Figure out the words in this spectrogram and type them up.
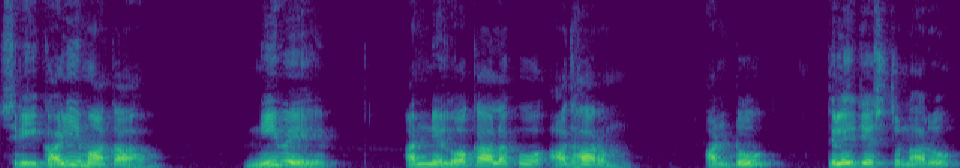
శ్రీ కాళీమాత నీవే అన్ని లోకాలకు ఆధారం అంటూ తెలియజేస్తున్నారు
